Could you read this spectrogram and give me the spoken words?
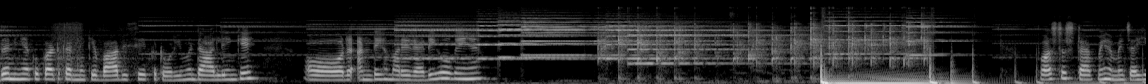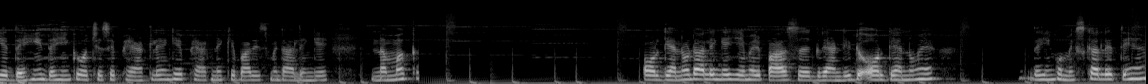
धनिया को कट करने के बाद इसे कटोरी में डालेंगे और अंडे हमारे रेडी हो गए हैं। फ़र्स्ट स्टेप में हमें चाहिए दही। दही को अच्छे से फेंट लेंगे। फेंटने के बाद इसमें डालेंगे नमक और गैनो डालेंगे। ये मेरे पास ग्रैंडेड और गैनो है। दही को मिक्स कर लेते हैं।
